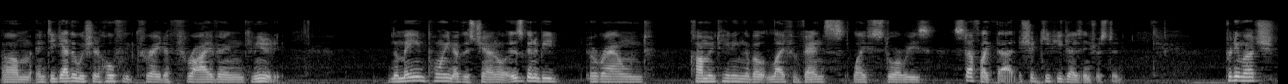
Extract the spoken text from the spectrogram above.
Um, and together we should hopefully create a thriving community. The main point of this channel is going to be around commentating about life events, life stories, stuff like that. It should keep you guys interested. Pretty much,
